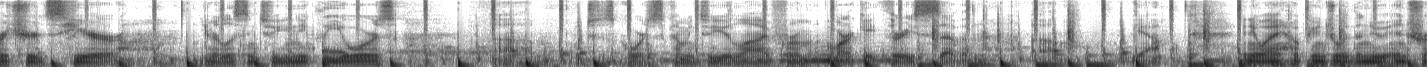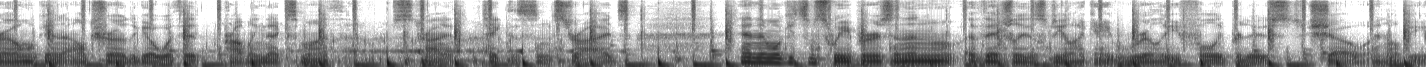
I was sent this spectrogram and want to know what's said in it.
Richards here. You're listening to Uniquely Yours, um, which is, of course, coming to you live from Mark 837. Um, yeah. Anyway, hope you enjoyed the new intro. We'll get an outro to go with it probably next month. just trying to take this in strides. And then we'll get some sweepers, and then eventually this will be like a really fully produced show, and it'll be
